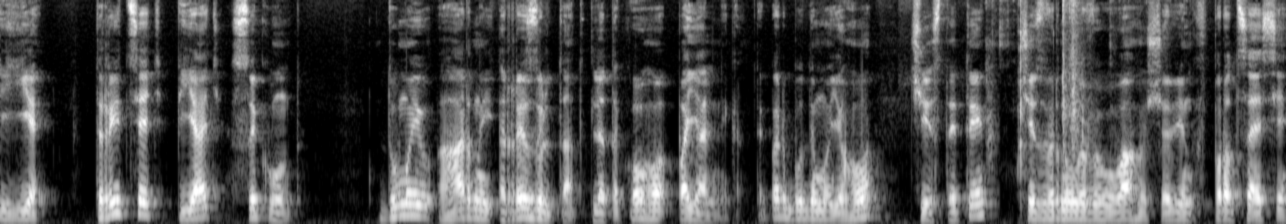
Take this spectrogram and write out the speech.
Є 35 секунд. Думаю, гарний результат для такого паяльника. Тепер будемо його чистити. Чи звернули ви увагу, що він в процесі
